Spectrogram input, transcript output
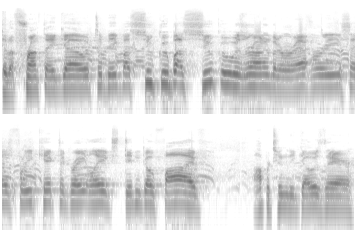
To the front they go to Big Basuku. Basuku was running, but a referee says free kick to Great Lakes. Didn't go five. Opportunity goes there.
